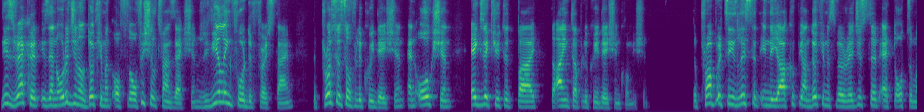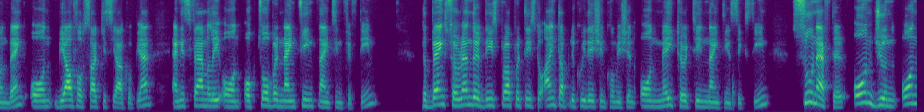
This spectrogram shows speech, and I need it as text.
this record is an original document of the official transaction, revealing for the first time the process of liquidation and auction executed by the Aintab Liquidation Commission. The properties listed in the Yakupian documents were registered at the Ottoman Bank on behalf of Sarkis Yakupian and his family on October 19, 1915. The bank surrendered these properties to Aintab Liquidation Commission on May 13, 1916. Soon after, on June, on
